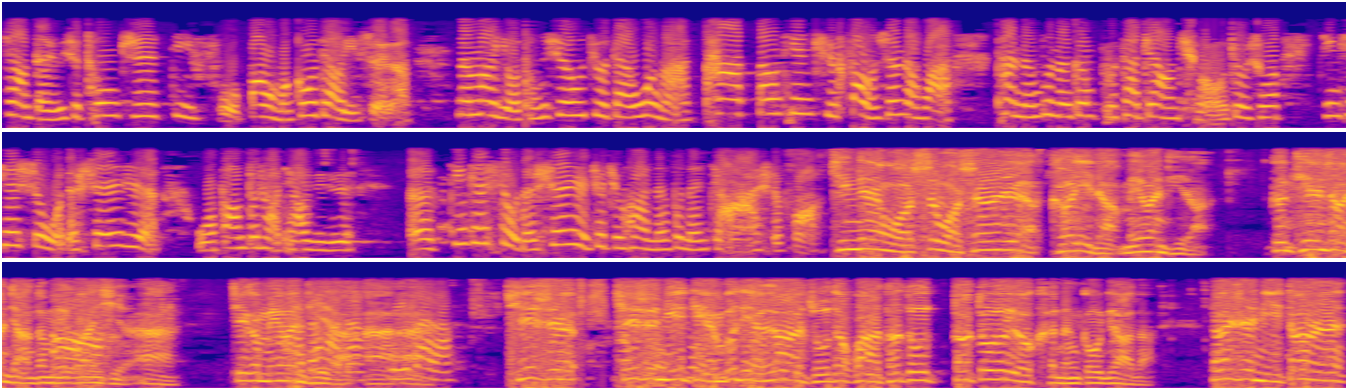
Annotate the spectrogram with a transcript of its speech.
这样等于是通知地府帮我们勾掉一岁了。那么有同修就在问啊，他当天去放生的话，他能不能跟菩萨这样求，就是说今天是我的生日，我放多少条鱼？呃，今天是我的生日，这句话能不能讲啊，师傅？今天我是我生日，可以的，没问题的，跟天上讲都没关系，哎，这个没问题明白了哎其实其实你点不点蜡烛的话，它都它都有可能勾掉的，但是你当然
